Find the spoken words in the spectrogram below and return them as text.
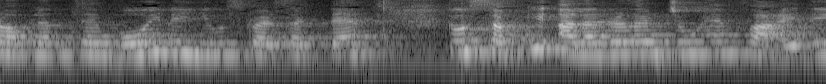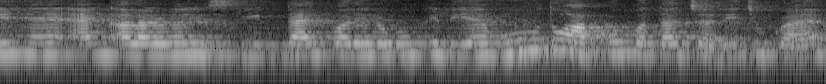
प्रॉब्लम्स है वो इन्हें यूज़ कर सकते हैं. तो सबके अलग अलग जो है फ़ायदे हैं एंड अलग अलग स्किन टाइप वाले लोगों के लिए वो तो आपको पता चल ही चुका है.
